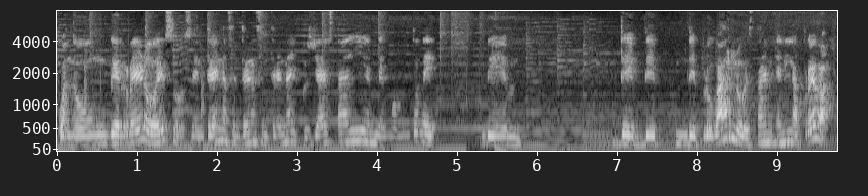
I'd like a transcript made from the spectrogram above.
cuando un guerrero eso, se entrena, se entrena, se entrena y pues ya está ahí en el momento de, de, de, probarlo, está en, la prueba,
